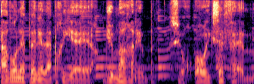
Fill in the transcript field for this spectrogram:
avant l'appel à la prière du Maghrib sur Orix FM.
